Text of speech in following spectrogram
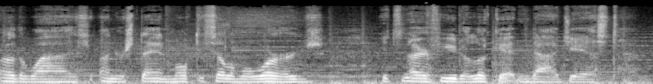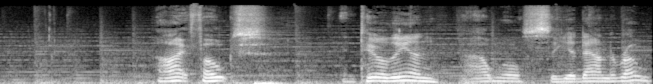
otherwise understand multisyllable words, it's there for you to look at and digest. All right, folks, until then, I will see you down the road.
